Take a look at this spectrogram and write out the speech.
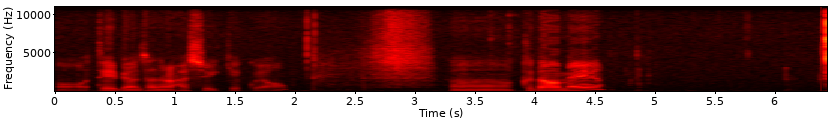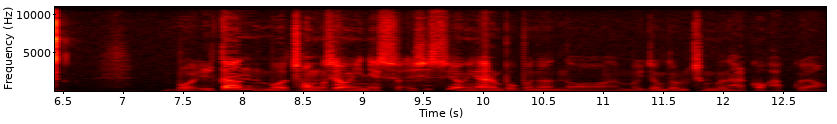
어, 대입 연산을 할 수 있겠고요. 어, 그 다음에 뭐 일단 뭐 정수형이니 수- 실수형이니 하는 부분은 어, 뭐이 정도면 충분할 것 같고요.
